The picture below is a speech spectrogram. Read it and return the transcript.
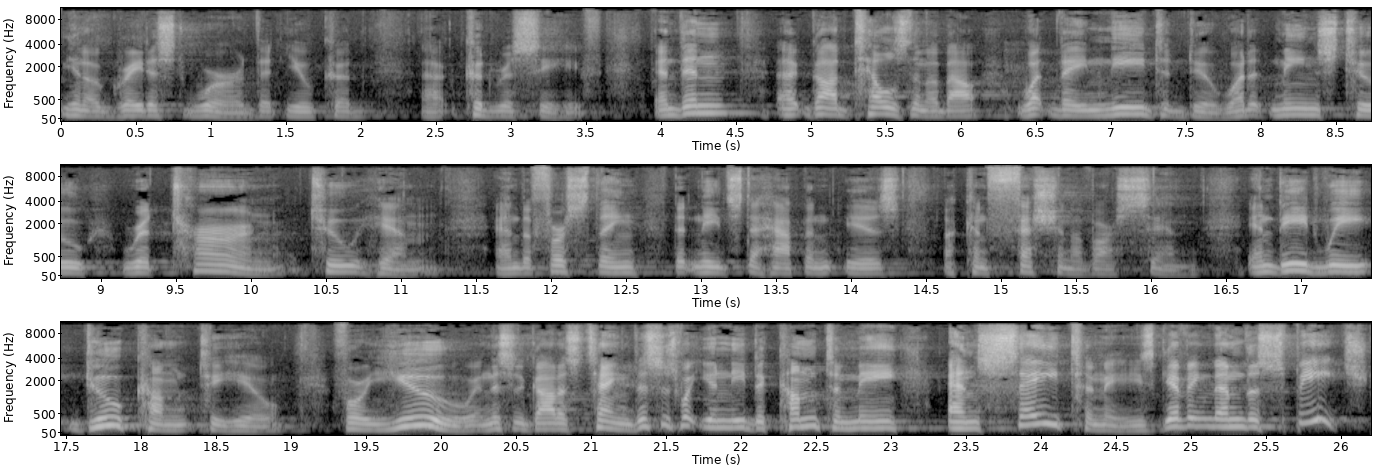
you know, greatest word that you could, uh, could receive. And then uh, God tells them about what they need to do, what it means to return to Him. And the first thing that needs to happen is a confession of our sin. Indeed, we do come to you. For you, and this is God is saying, this is what you need to come to me and say to me. He's giving them the speech.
